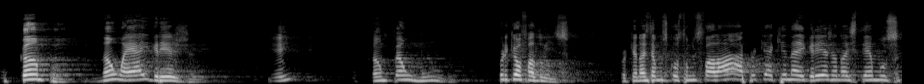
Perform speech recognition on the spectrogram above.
O campo não é a igreja, ok? O campo é o mundo. Por que eu falo isso? Porque nós temos costume de falar, ah, porque aqui na igreja nós temos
